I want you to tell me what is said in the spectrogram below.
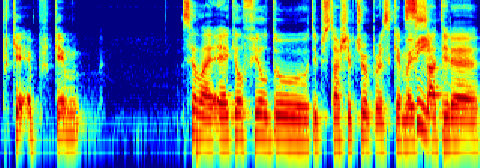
porque, porque é- sei lá, é aquele feel do tipo Starship Troopers que é meio Sim. sátira é,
